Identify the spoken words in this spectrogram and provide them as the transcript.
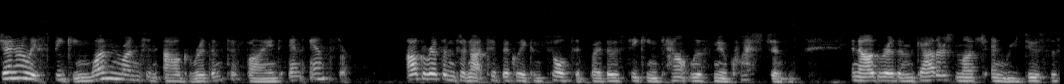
Generally speaking, one runs an algorithm to find an answer. Algorithms are not typically consulted by those seeking countless new questions. An algorithm gathers much and reduces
